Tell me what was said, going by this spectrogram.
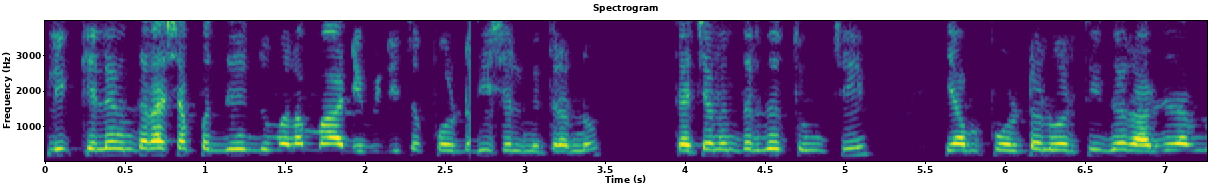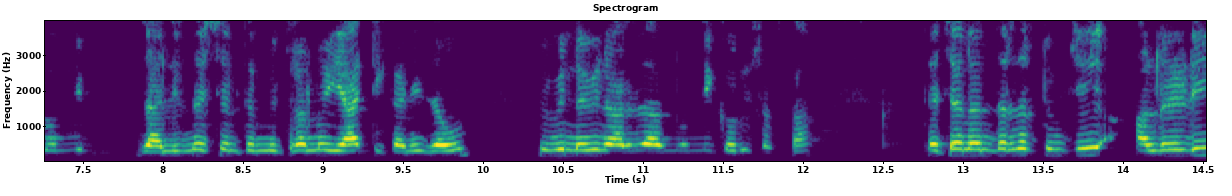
क्लिक केल्यानंतर अशा पद्धतीने तुम्हाला मा डीबीटीचं पोर्टल दिसेल मित्रांनो. त्याच्यानंतर जर तुमची या पोर्टलवरती जर अर्जदार नोंदणी झाली नसेल तर मित्रांनो या ठिकाणी जाऊन तुम्ही नवीन अर्जदार नोंदणी करू शकता. त्याच्यानंतर जर तुमची ऑलरेडी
